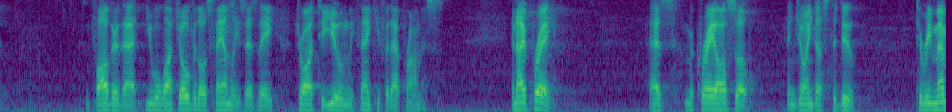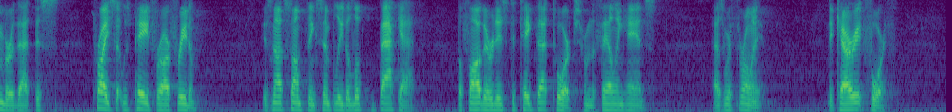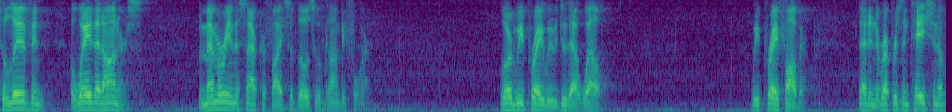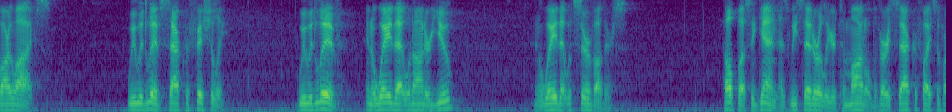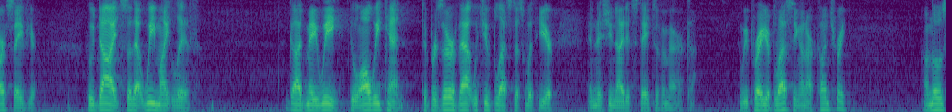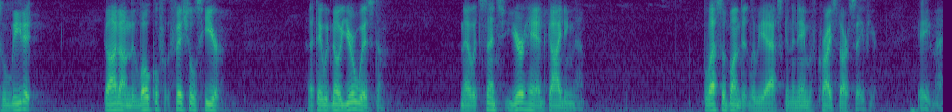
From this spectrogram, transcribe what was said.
And Father, that you will watch over those families as they draw to you, and we thank you for that promise. And I pray, as McCrae also enjoined us to do, to remember that this price that was paid for our freedom is not something simply to look back at, but Father, it is to take that torch from the failing hands as we're throwing it, to carry it forth, to live in a way that honors the memory and the sacrifice of those who have gone before. Lord, we pray we would do that well. We pray, Father, that in the representation of our lives, we would live sacrificially. We would live in a way that would honor you, in a way that would serve others. Help us, again, as we said earlier, to model the very sacrifice of our Savior, who died so that we might live. God, may we do all we can to preserve that which you've blessed us with here in this United States of America. We pray your blessing on our country, on those who lead it, God, on the local officials here, that they would know your wisdom and that would sense your hand guiding them. Bless abundantly, we ask, in the name of Christ our Savior. Amen.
